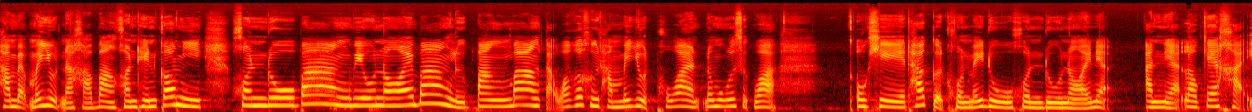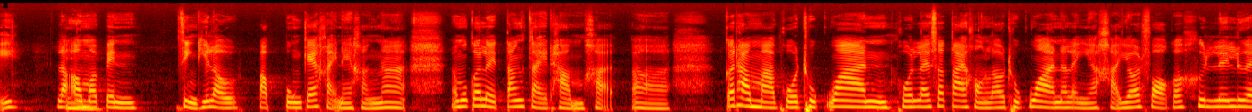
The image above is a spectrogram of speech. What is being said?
ทำแบบไม่หยุดนะคะ บางคอนเทนต์ก็มีคนดูบ้างวิวน้อยบ้าง หรือปังบ้าง แต่ว่าก็คือทำไม่หยุด เพราะว่าน้ำมุกรู้สึกว่า โอเค ถ้าเกิดคนไม่ดูคนดูน้อยเนี่ย อันเนี้ยเราแก้ไขแล้วเอามาเป็นสิ่งที่เราปรับปรุงแก้ไขในครั้งหน้า แล้วมุกก็เลยตั้งใจทำค่ะอ่าก็ทำมาโพสต์ทุกวัน โพสต์ไลฟ์สไตล์ของเราทุกวันอะไรเงี้ยค่ะ ยอดฟอลก็ขึ้นเรื่อ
